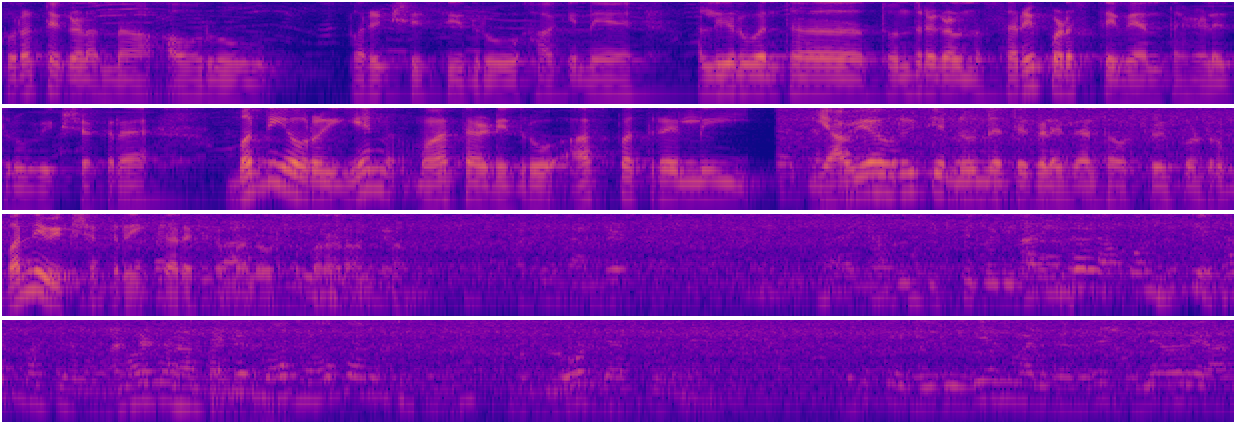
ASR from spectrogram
ಕೊರತೆಗಳನ್ನು ಅವರು ಪರೀಕ್ಷಿಸಿದರು. ಹಾಗೆಯೇ ಅಲ್ಲಿರುವಂಥ ತೊಂದರೆಗಳನ್ನು ಸರಿಪಡಿಸ್ತೀವಿ ಅಂತ ಹೇಳಿದರು ವೀಕ್ಷಕರೇ. ಬನ್ನಿ ಅವರು ಏನು ಮಾತಾಡಿದರು, ಆಸ್ಪತ್ರೆಯಲ್ಲಿ ಯಾವ್ಯಾವ ರೀತಿಯ ನ್ಯೂನತೆಗಳಿವೆ ಅಂತ ಅವ್ರು ತಿಳ್ಕೊಂಡ್ರು. ಬನ್ನಿ ವೀಕ್ಷಕರು ಈ ಕಾರ್ಯಕ್ರಮ ನೋಡ್ಕೊಂಬರೋಣ ಅಂತ. ಲೋಡ್ ಜಾಸ್ತಿ ಅದಕ್ಕೆ ಇದು ಏನು ಮಾಡಿದೆ ಅಂದರೆ ಡೆಲಿವರಿ ಆದ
